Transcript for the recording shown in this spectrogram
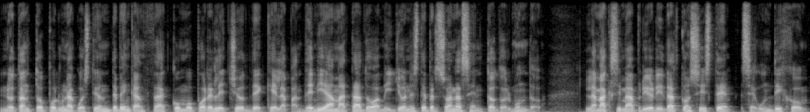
no tanto por una cuestión de venganza como por el hecho de que la pandemia ha matado a millones de personas en todo el mundo. La máxima prioridad consiste, según dijo,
